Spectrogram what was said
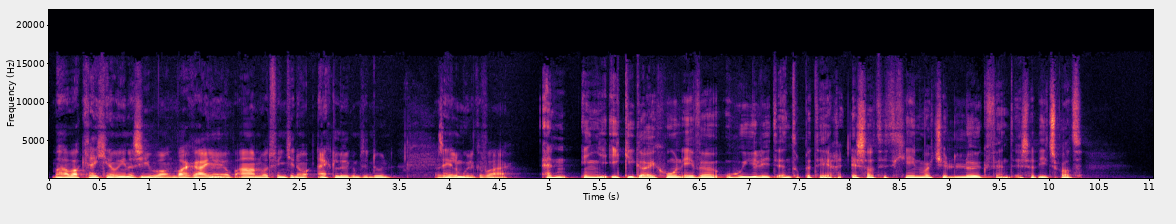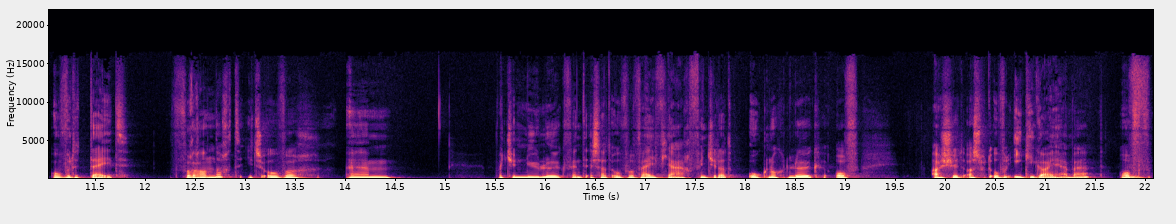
Maar waar krijg je nou energie van? Waar ga jij Hmm. op aan? Wat vind je nou echt leuk om te doen? Dat is een hele moeilijke vraag. En in je ikigai, gewoon even hoe jullie het interpreteren. Is dat hetgeen wat je leuk vindt? Is dat iets wat over de tijd verandert? Iets over ehm, wat je nu leuk vindt? Is dat over vijf jaar? Vind je dat ook nog leuk? Of als, je, als we het over ikigai hebben, of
